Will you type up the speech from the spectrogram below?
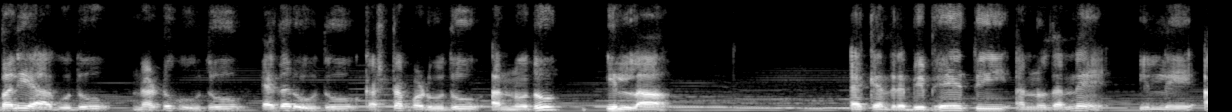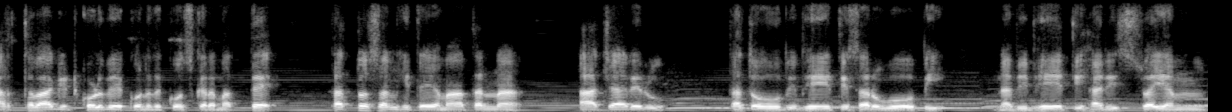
ಬಲಿಯಾಗುವುದು, ನಡುಗುವುದು, ಹೆದರುವುದು, ಕಷ್ಟಪಡುವುದು ಅನ್ನೋದು ಇಲ್ಲ. ಯಾಕೆಂದ್ರೆ ಬಿಭೇತಿ ಅನ್ನೋದನ್ನೇ ಇಲ್ಲಿ ಅರ್ಥವಾಗಿಟ್ಕೊಳ್ಬೇಕು ಅನ್ನೋದಕ್ಕೋಸ್ಕರ ಮತ್ತೆ ತತ್ವ ಸಂಹಿತೆಯ ಮಾತನ್ನ ಆಚಾರ್ಯರು ತಥೋ ಬಿಭೇತಿ ಸರ್ವೋಪಿ, ನ ಬಿಭೇತಿ ಹರಿ ಸ್ವಯಂ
